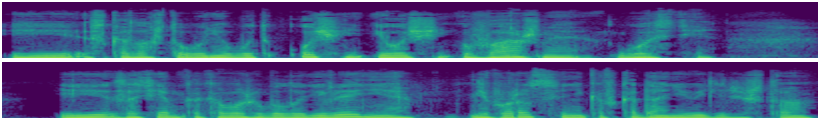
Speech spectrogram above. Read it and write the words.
и сказал, что у него будут очень и очень важные гости. И затем, каково же было удивление его родственников, когда они увидели, что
